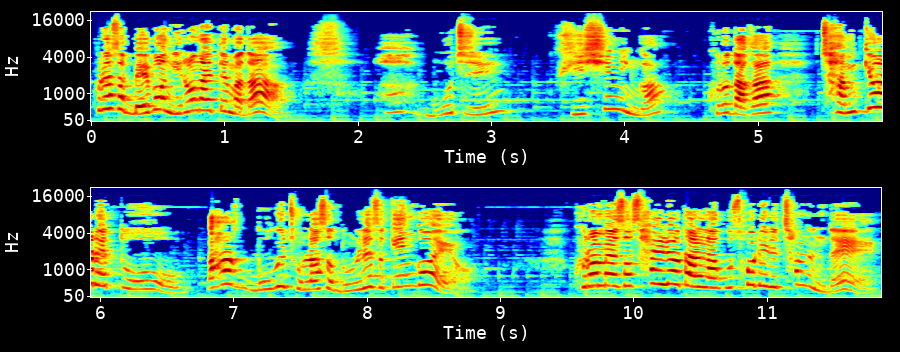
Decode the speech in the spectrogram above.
그래서 매번 일어날 때마다, 아, 뭐지? 귀신인가? 그러다가 잠결에 또 막 목을 졸라서 놀래서 깬 거예요. 그러면서 살려달라고 소리를 쳤는데,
